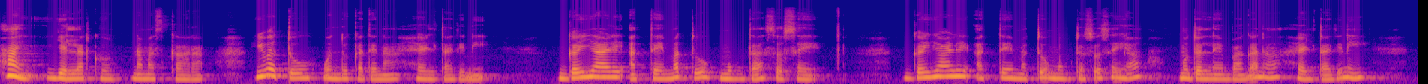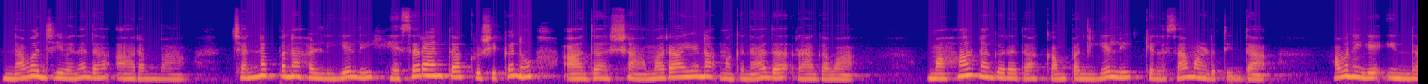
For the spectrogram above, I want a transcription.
ಹಾಯ್, ಎಲ್ಲರಿಗೂ ನಮಸ್ಕಾರ. ಇವತ್ತು ಒಂದು ಕಥೆನ ಹೇಳ್ತಾ ಇದ್ದೀನಿ ಗಯ್ಯಾಳಿ ಅತ್ತೆ ಮತ್ತು ಮುಗ್ಧ ಸೊಸೆ. ಗಯ್ಯಾಳಿ ಅತ್ತೆ ಮತ್ತು ಮುಗ್ಧ ಸೊಸೆಯ ಮೊದಲನೇ ಭಾಗನ ಹೇಳ್ತಾ ಇದ್ದೀನಿ ನವಜೀವನದ ಆರಂಭ. ಚನ್ನಪ್ಪನಹಳ್ಳಿಯಲ್ಲಿ ಹೆಸರಾಂತ ಕೃಷಿಕನು ಆದ ಶಾಮರಾಯನ ಮಗನಾದ ರಾಘವ. ಮಹಾನಗರದ ಕಂಪನಿಯಲ್ಲಿ ಕೆಲಸ ಮಾಡುತ್ತಿದ್ದ. ಅವನಿಗೆ ಇಂದ್ರ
